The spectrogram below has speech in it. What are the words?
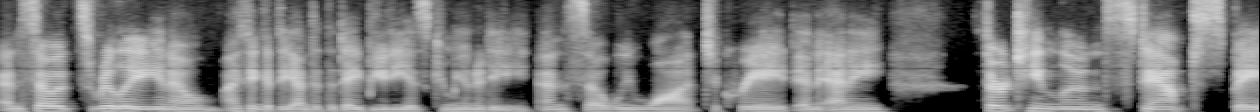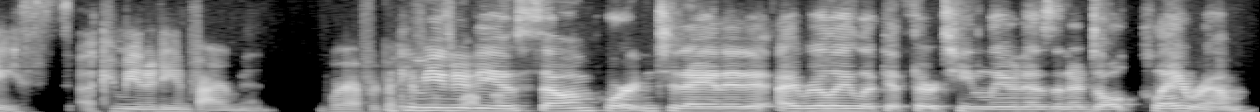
and so it's really you know i think at the end of the day beauty is community. And so we want to create in any 13 Lune stamped space, a community environment where everybody community is so important today and it, i really look at 13 Lune as an adult playroom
